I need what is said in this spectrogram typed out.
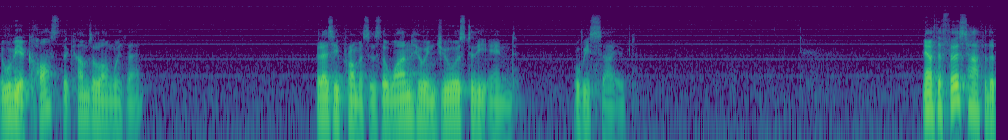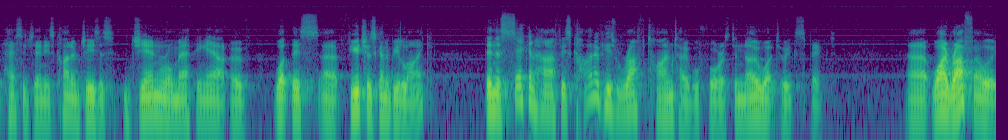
There will be a cost that comes along with that. But as he promises, the one who endures to the end will be saved. Now, if the first half of the passage then is kind of Jesus' general mapping out of what this uh, future is going to be like. Then the second half is kind of his rough timetable for us to know what to expect. Uh, why rough? Oh,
